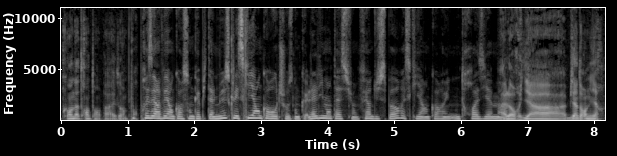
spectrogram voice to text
quand on a 30 ans, par exemple. Pour préserver encore son capital muscle, est-ce qu'il y a encore autre chose? Donc l'alimentation, faire du sport, est-ce qu'il y a encore une, troisième euh, Alors, il y a bien dormir.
